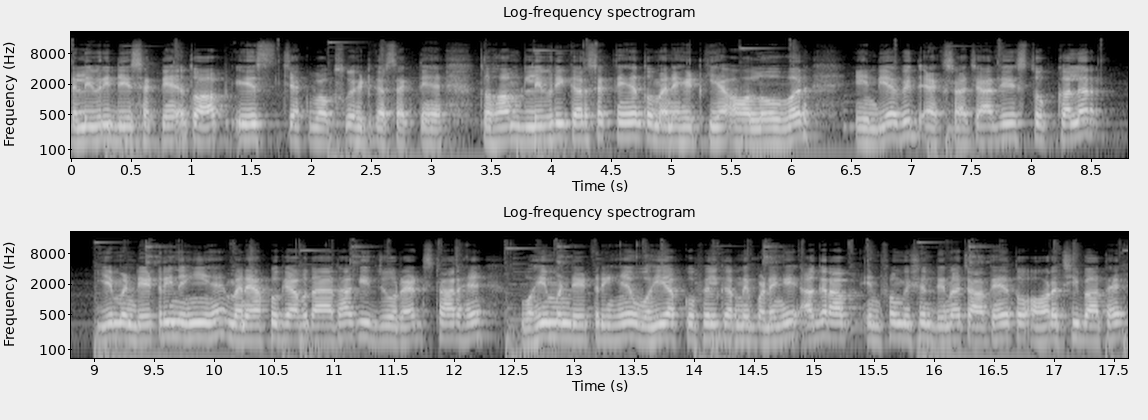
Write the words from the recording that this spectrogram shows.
डिलीवरी दे सकते हैं तो आप इस चेक बॉक्स को हिट कर सकते हैं। तो हम डिलीवरी कर सकते हैं तो मैंने हिट किया all over India with extra charges तो कलर ये मैंडेटरी नहीं है। मैंने आपको क्या बताया था कि जो रेड स्टार हैं, वही मैंडेटरी हैं, वही आपको फिल करने पड़ेंगे। अगर आप इन्फॉर्मेशन देना चाहते हैं तो और अच्छी बात है।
